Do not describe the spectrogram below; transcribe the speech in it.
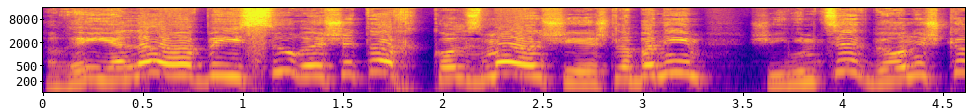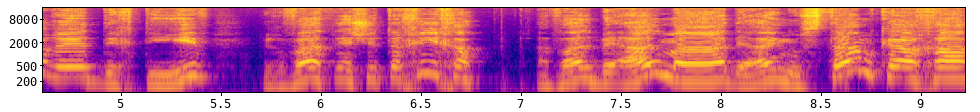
הרי עליו באיסור אשת אח כל זמן שיש לה בנים, שהיא נמצאת בעונש כרת, דכתיב ערוות אשת אחיך. אבל בעלמא, דהיינו סתם ככה,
